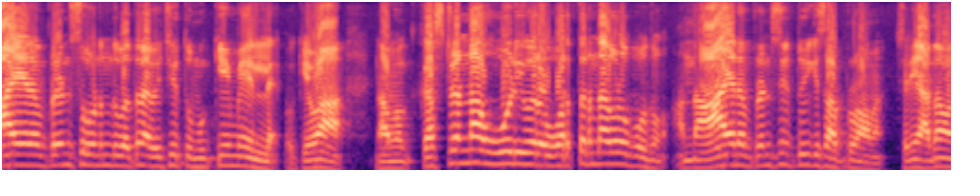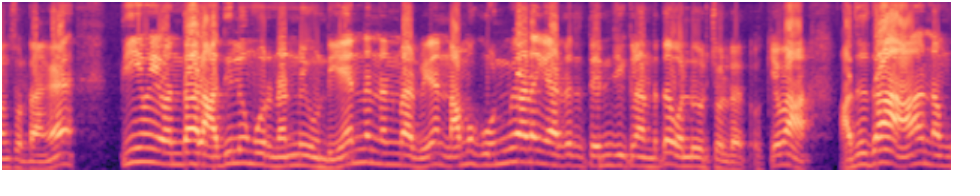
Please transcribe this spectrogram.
ஆயிரம் ஃப்ரெண்ட்ஸோடு வந்து பார்த்தீங்கன்னா விஷயத்து முக்கியமே இல்லை. ஓகேவா நமக்கு கஷ்டம்னா ஓடி வர ஒருத்தர் இருந்தால் கூட போதும். அந்த ஆயிரம் ஃப்ரெண்ட்ஸையும் தூக்கி சாப்பிட்ருவான் சரி அதான் வந்து சொல்கிறாங்க தீமை வந்தால் அதிலும் ஒரு நன்மை உண்டு. என்ன நன்மை அப்படின்னா நமக்கு உண்மையான யாரத்தை தெரிஞ்சுக்கலான்றத வள்ளுவர் சொல்றார். ஓகேவா அதுதான் நம்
